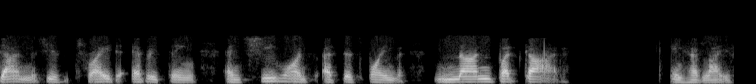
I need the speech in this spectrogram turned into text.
done. She's tried everything. And she wants at this point none but God in her life.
